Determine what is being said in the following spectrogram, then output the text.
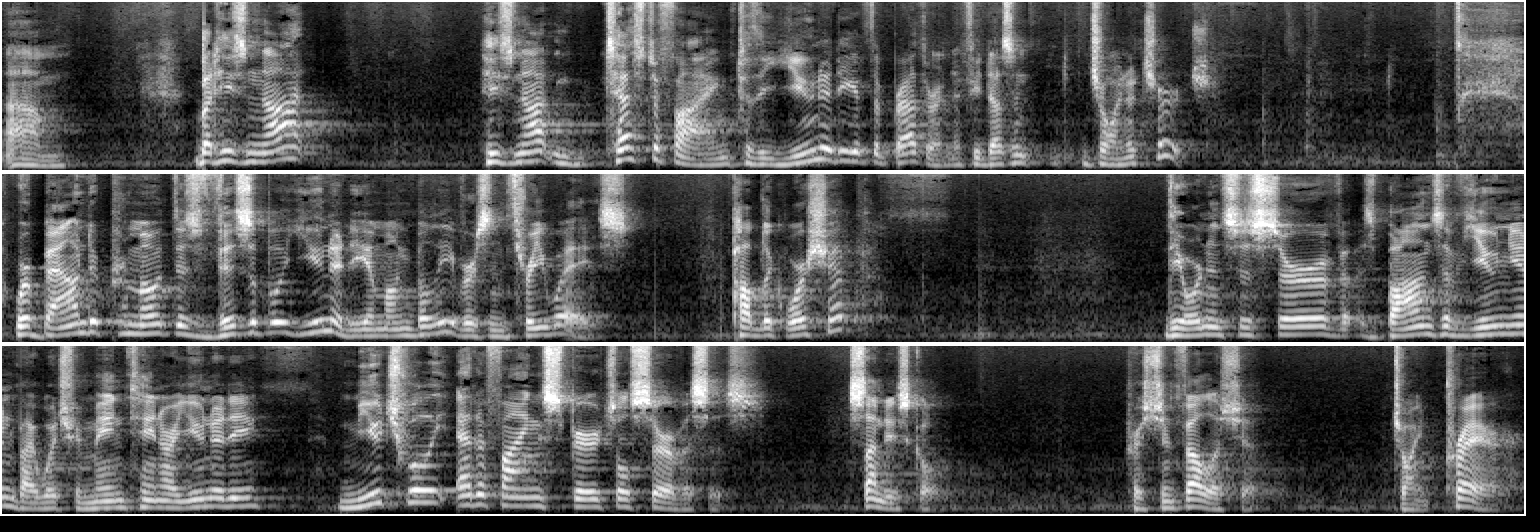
Um, but he's not, he's not testifying to the unity of the brethren if he doesn't join a church. We're bound to promote this visible unity among believers in three ways public worship, the ordinances serve as bonds of union by which we maintain our unity, mutually edifying spiritual services, Sunday school, Christian fellowship, joint prayer,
